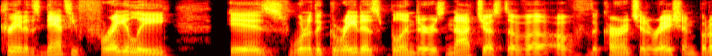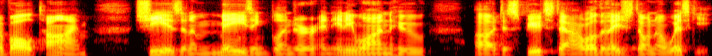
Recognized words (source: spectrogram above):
created this. Nancy Fraley is one of the greatest blenders, not just of uh, of the current generation, but of all time. She is an amazing blender, and anyone who uh, disputes that, well, then they just don't know whiskey.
